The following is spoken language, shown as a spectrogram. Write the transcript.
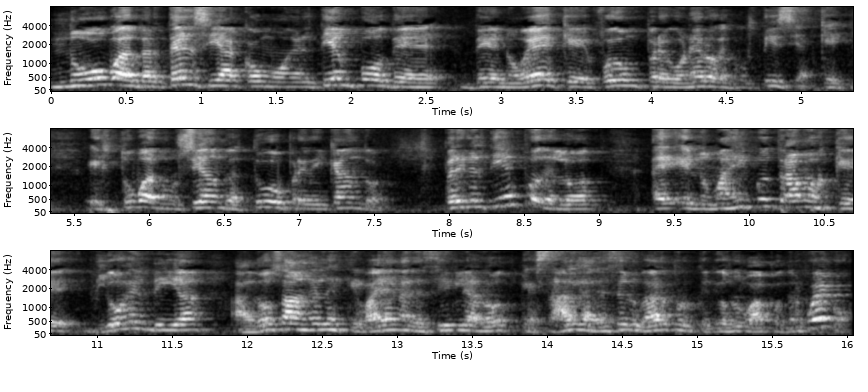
No hubo advertencia como en el tiempo de, Noé, que fue un pregonero de justicia, que estuvo anunciando, estuvo predicando. Pero en el tiempo de Lot, eh, eh, nomás encontramos que Dios envía a dos ángeles que vayan a decirle a Lot que salga de ese lugar porque Dios lo va a poner fuego.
